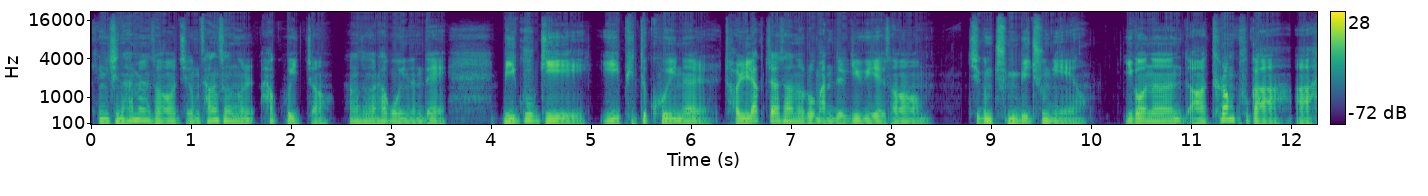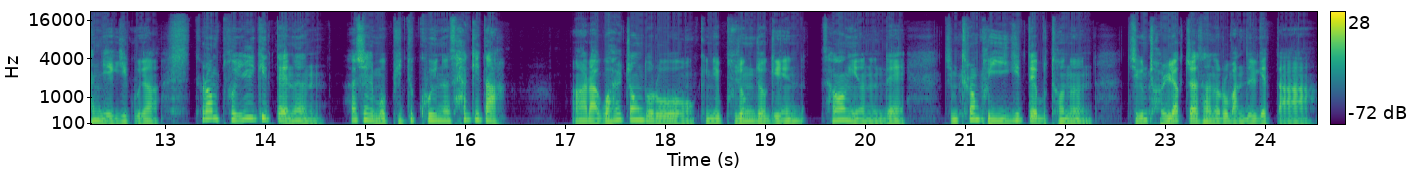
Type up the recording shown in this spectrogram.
갱신하면서 지금 상승을 하고 있죠. 상승을 하고 있는데 미국이 이 비트코인을 전략 자산으로 만들기 위해서 지금 준비 중이에요. 이거는 아, 트럼프가 아, 한 얘기고요. 트럼프 일기 때는 사실 뭐 비트코인은 사기다. 아, 라고 할 정도로 굉장히 부정적인 상황이었는데 지금 트럼프 2기 때부터는 지금 전략 자산으로 만들겠다.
